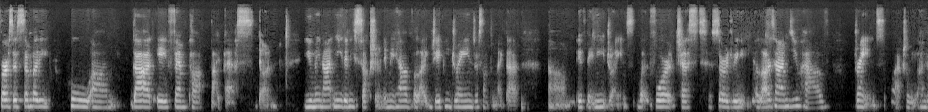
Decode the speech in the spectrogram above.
versus somebody who um, got a FEMPOP bypass done. You may not need any suction. They may have like JP drains or something like that um, if they need drains. But for chest surgery, a lot of times you have drains. Actually, 100%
